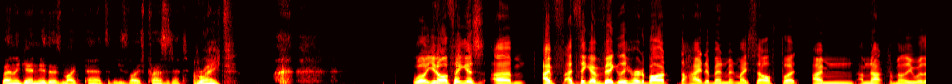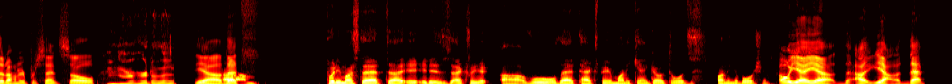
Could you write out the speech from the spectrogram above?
Then again, neither is Mike Pence, and he's vice president. right. well, you know, the thing is, um, I've, I think I've vaguely heard about the Hyde Amendment myself, but I'm, I'm not familiar with it 100%. So, I've never heard of it. yeah, that's, Um, Pretty much that uh, it, it is actually a rule that taxpayer money can't go towards funding abortion. oh yeah, yeah, Th- uh, yeah. That,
